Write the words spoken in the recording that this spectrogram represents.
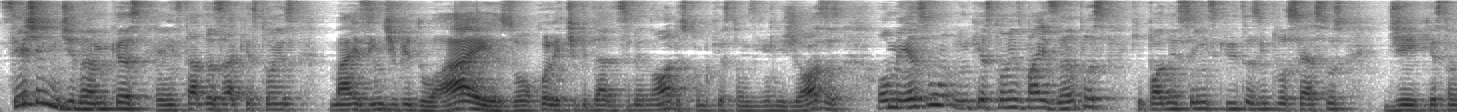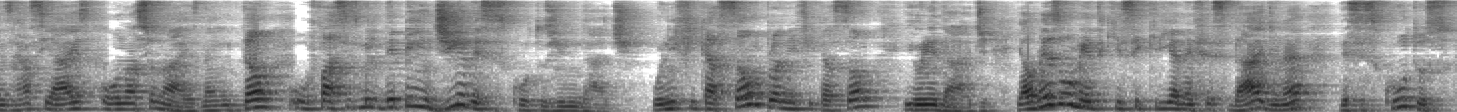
seja em dinâmicas instadas a questões mais individuais ou coletividades menores, como questões religiosas, ou mesmo em questões mais amplas que podem ser inscritas em processos de questões raciais ou nacionais. Né? Então, o fascismo ele dependia desses cultos de unidade. Unificação, planificação e unidade. E ao mesmo momento que se cria a necessidade né, desses cultos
